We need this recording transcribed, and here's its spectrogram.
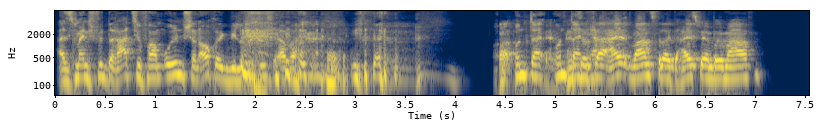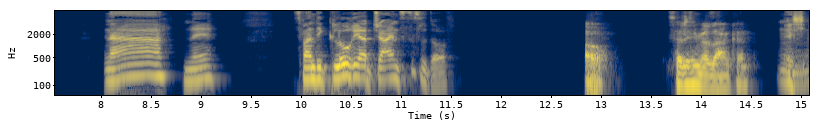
Also ich meine, ich finde Ratio Farm Ulm schon auch irgendwie lustig, aber und, da, und dann waren es vielleicht Eisbären Bremerhaven? Na, nee. Es waren die Gloria Giants Düsseldorf. Oh, das hätte ich nicht mehr sagen können. Ich,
